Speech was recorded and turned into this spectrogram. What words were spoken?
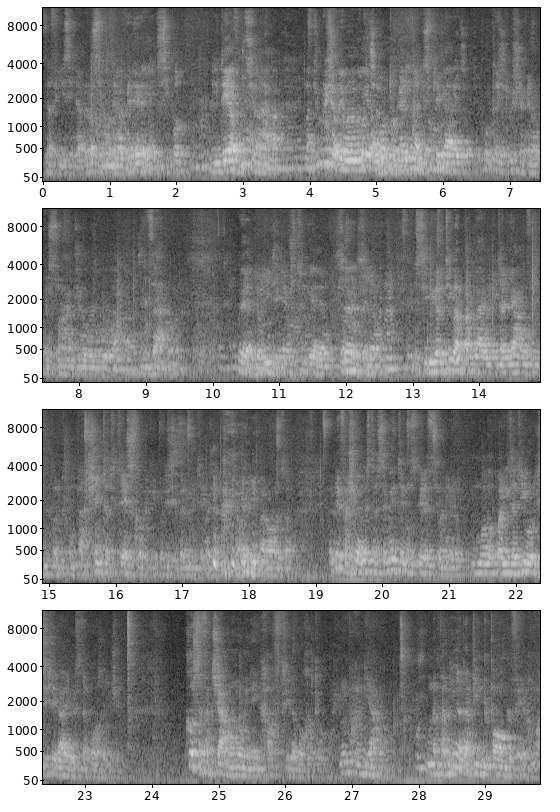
la fisica, però si poteva vedere che l'idea funzionava. Ma Giudice aveva una maniera molto carina di spiegare, Giudice che era un personaggio bizzarro, lui era di origine austriaca, e si divertiva a parlare un italiano con accento tedesco perché così si permetteva certi giochi di parole. E lui faceva questa seguente considerazione, un modo qualitativo di spiegare questa cosa. Dice, cosa facciamo noi nei nostri lavoratori? Noi prendiamo una pallina da ping pong ferma,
